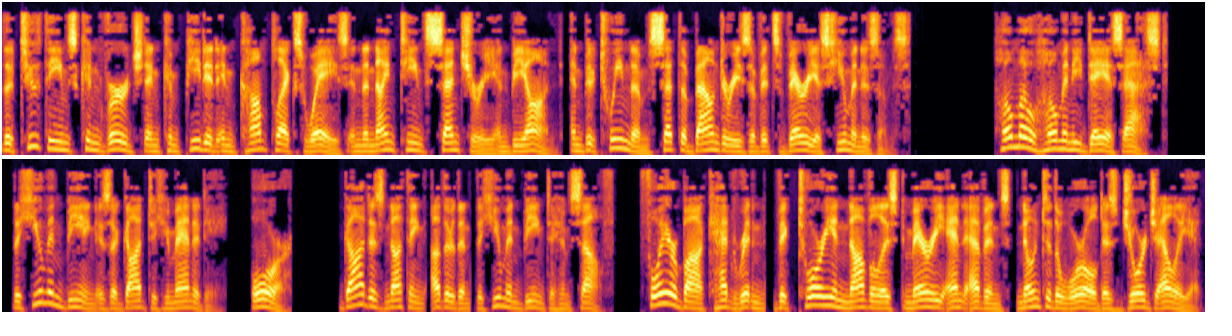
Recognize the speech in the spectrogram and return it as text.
The two themes converged and competed in complex ways in the 19th century and beyond, and between them set the boundaries of its various humanisms. Homo homini deus est. The human being is a god to humanity. Or, God is nothing other than the human being to himself. Feuerbach had written, Victorian novelist Mary Ann Evans, known to the world as George Eliot,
